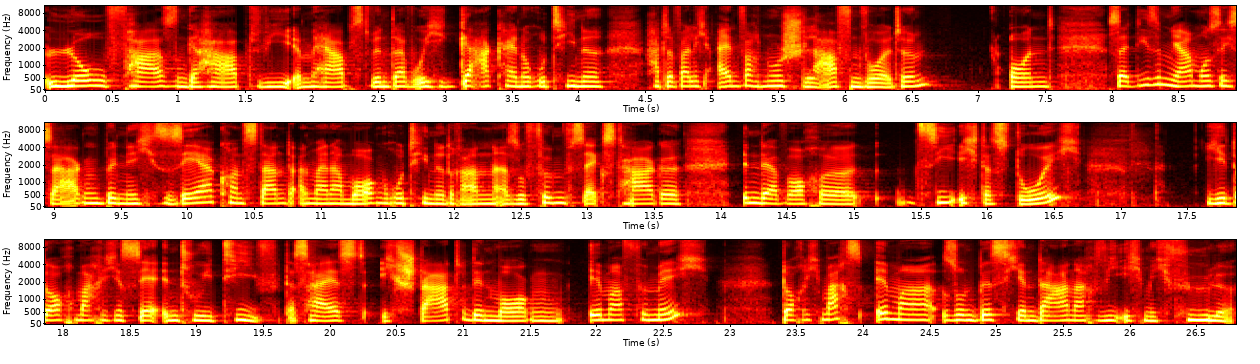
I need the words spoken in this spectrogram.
Low-Phasen gehabt, wie im Herbst, Winter, wo ich gar keine Routine hatte, weil ich einfach nur schlafen wollte. Und seit diesem Jahr muss ich sagen, bin ich sehr konstant an meiner Morgenroutine dran. Also fünf, sechs Tage in der Woche ziehe ich das durch. Jedoch mache ich es sehr intuitiv. Das heißt, ich starte den Morgen immer für mich. Doch ich mache es immer so ein bisschen danach, wie ich mich fühle.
